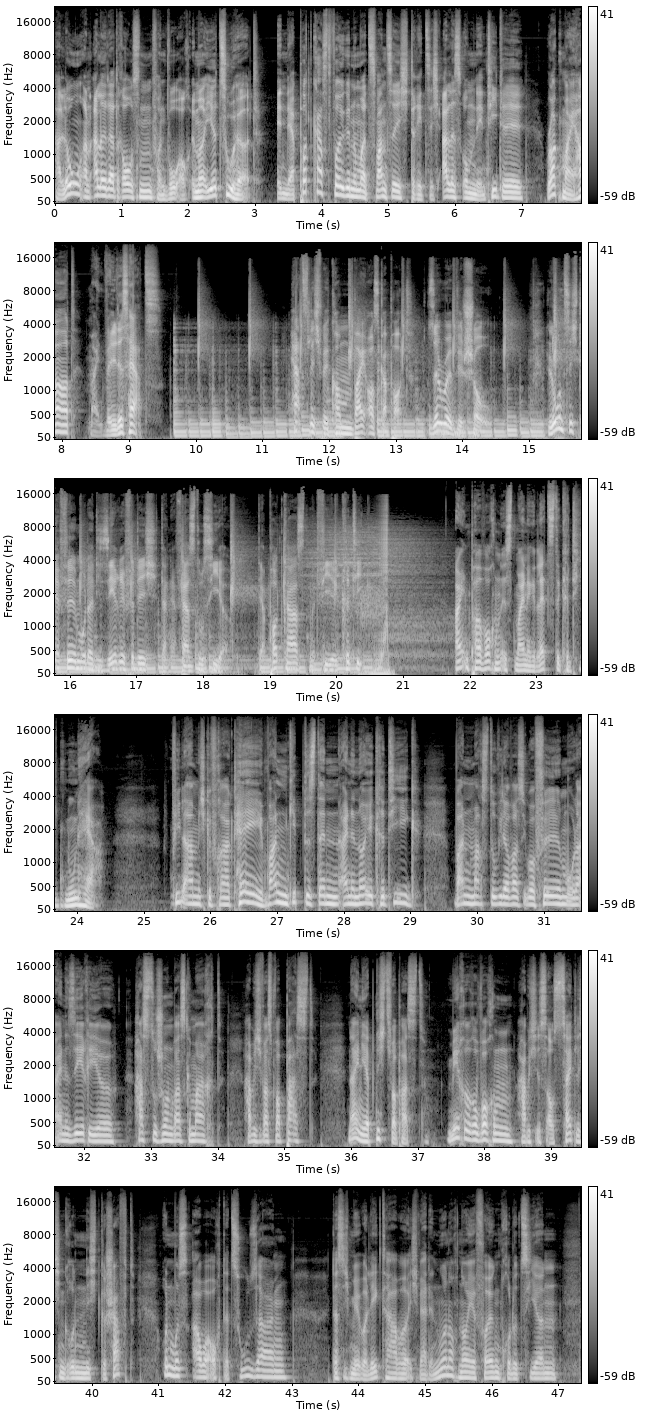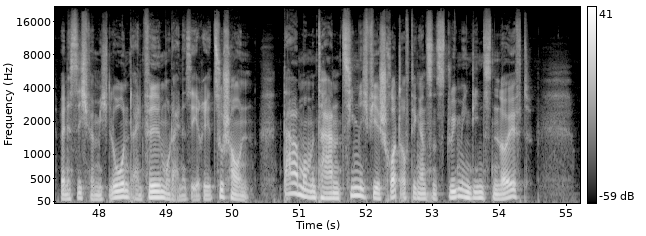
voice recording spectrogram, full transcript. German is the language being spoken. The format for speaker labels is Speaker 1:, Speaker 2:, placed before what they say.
Speaker 1: Hallo an alle da draußen, von wo auch immer ihr zuhört. In der Podcast-Folge Nummer 20 dreht sich alles um den Titel Rock My Heart, mein wildes Herz. Herzlich willkommen bei Oscarpod, The Review Show. Lohnt sich der Film oder die Serie für dich, dann erfährst du es hier. Der Podcast mit viel Kritik. Ein paar Wochen ist meine letzte Kritik nun her. Viele haben mich gefragt, hey, wann gibt es denn eine neue Kritik? Wann machst du wieder was über Film oder eine Serie? Hast du schon was gemacht? Habe ich was verpasst? Nein, ihr habt nichts verpasst. Mehrere Wochen habe ich es aus zeitlichen Gründen nicht geschafft und muss aber auch dazu sagen, dass ich mir überlegt habe, ich werde nur noch neue Folgen produzieren, wenn es sich für mich lohnt, einen Film oder eine Serie zu schauen. Da momentan ziemlich viel Schrott auf den ganzen Streaming-Diensten läuft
